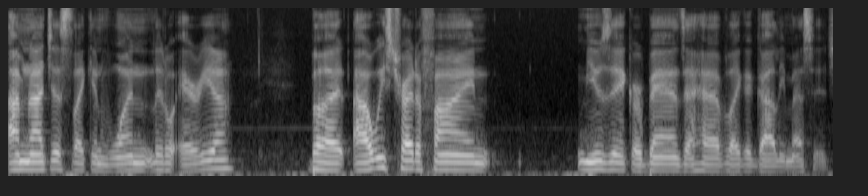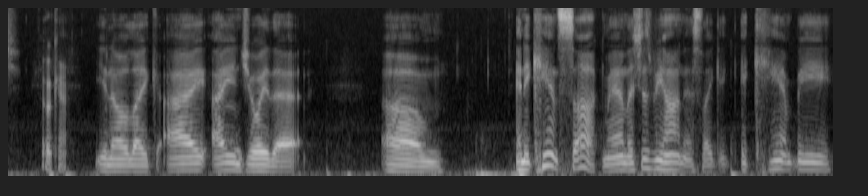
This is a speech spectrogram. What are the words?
I'm not just like in one little area, but I always try to find music or bands that have like a godly message. Okay. You know, like I I enjoy that. Um, and it can't suck, man. Let's just be honest. Like it, it can't be.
